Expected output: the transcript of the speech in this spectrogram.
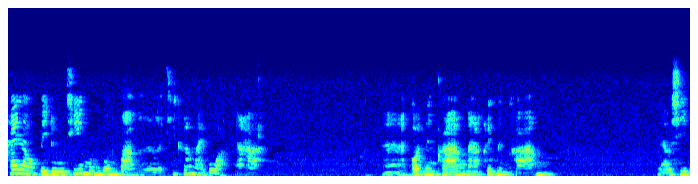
ให้เราไปดูที่มุมบนขวามือที่เครื่องหมายบวกนะคะกดหนึ่งครั้งนะคะคลิกหนึ่งครั้ง แล้วชี้ไป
